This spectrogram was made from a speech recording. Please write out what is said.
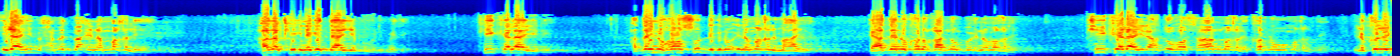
ilaahi maxamed baa ina maqliye. Hadalka inaga daaya buu yidhi mid kii kalaa yidhi haddaynu hoos u dhigno ina maqli mahayo ee haddaynu kor qaadno buu ina maqli. Kii kalaa yidhi hadduu hoos maqli korna wuu maqli. Ila kolley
